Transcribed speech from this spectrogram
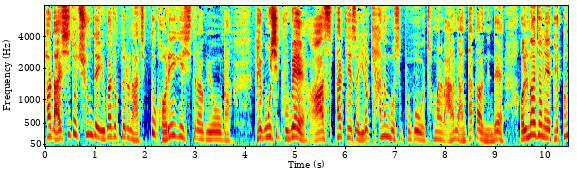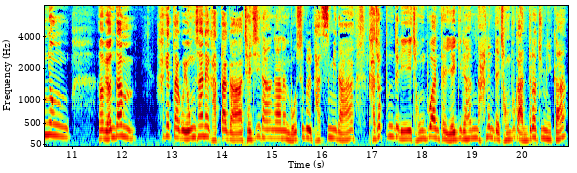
아, 날씨도 추운데 유가족들은 아직도 거리에 계시더라고요. 막, 159배 아스팔트에서 이렇게 하는 모습 보고 정말 마음이 안타까웠는데, 얼마 전에 대통령 어, 면담 하겠다고 용산에 갔다가 제지당하는 모습을 봤습니다. 가족분들이 정부한테 얘기를 한- 하는데 정부가 안 들어줍니까?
